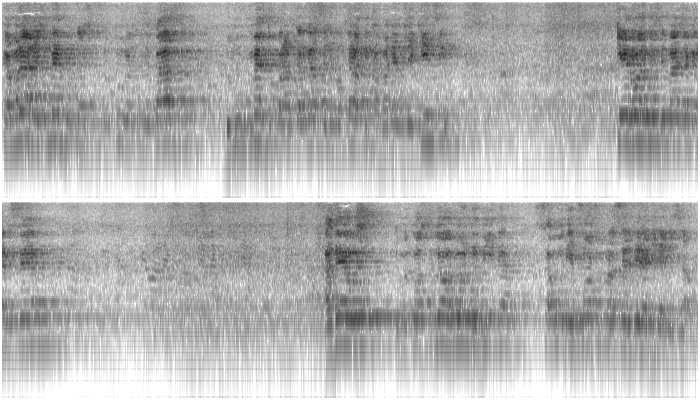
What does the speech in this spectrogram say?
camaradas membros das estruturas de base do Movimento para a Alternância Democrática Moanem G15, quero antes de mais agradecer a Deus que me concedeu o dom da vida, saúde e força para servir a Guiné-Bissau.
